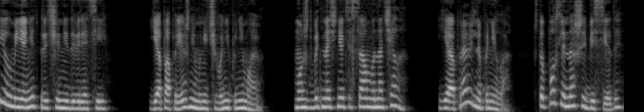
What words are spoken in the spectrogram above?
и у меня нет причин не доверять ей. Я по-прежнему ничего не понимаю. Может быть, начнете с самого начала? Я правильно поняла, что после нашей беседы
